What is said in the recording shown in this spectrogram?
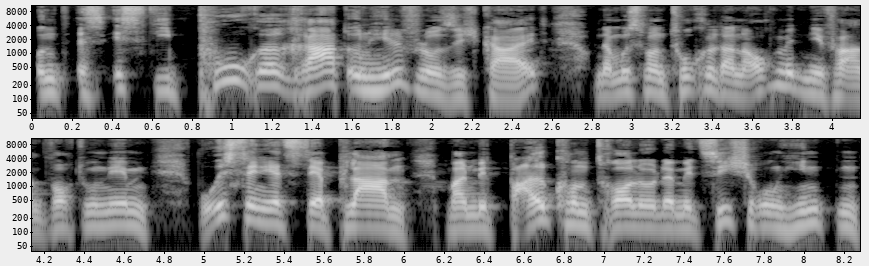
Und es ist die pure Rat- und Hilflosigkeit. Und da muss man Tuchel dann auch auch mit in die Verantwortung nehmen. Wo ist denn jetzt der Plan, mal mit Ballkontrolle oder mit Sicherung hinten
